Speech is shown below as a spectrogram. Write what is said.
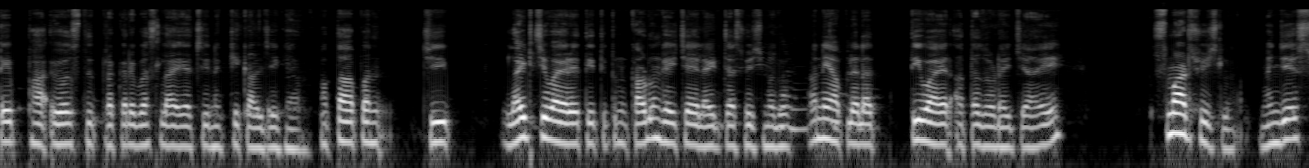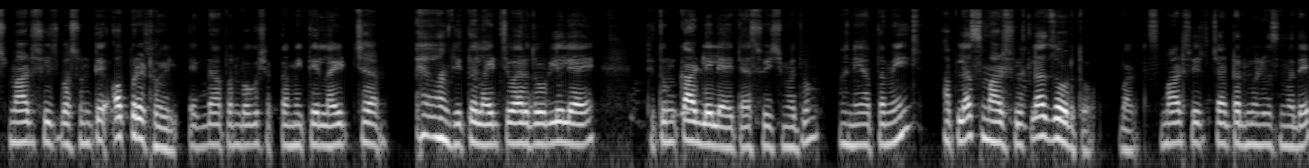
टेप हा व्यवस्थित प्रकारे बसला याची नक्की काळजी घ्या. आता आपण जी लाईटची वायर आहे ती तिथून काढून घ्यायची आहे लाईटच्या स्विचमधून. आणि आपल्याला ती वायर आता जोडायची आहे स्मार्ट स्विचला. म्हणजे स्मार्ट स्विचपासून ते ऑपरेट होईल. एकदा आपण बघू शकता मी ते लाईटच्या जिथे लाईटची वायर जोडलेली आहे तिथून काढलेली आहे त्या स्विचमधून. आणि आता मी आपल्या स्मार्ट स्विचला जोडतो. बघा स्मार्ट स्विचच्या टर्मिनल्समध्ये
